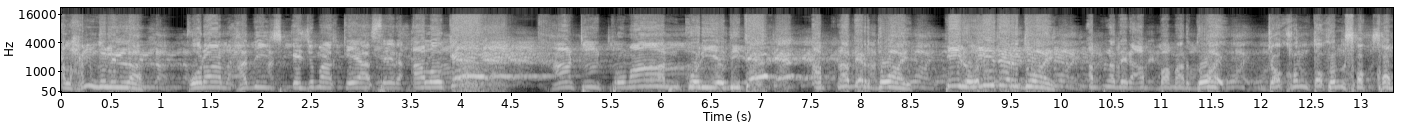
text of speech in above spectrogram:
আলহামদুলিল্লাহ কোরআন হাদিস এজমা কেয়াসের আলোকে খাঁটি প্রমাণ করিয়ে দিতে আপনাদের দোয়ায় পীর অলিদের দোয়ায় আপনাদের আব্বা মার দোয়ায় যখন তখন সক্ষম।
